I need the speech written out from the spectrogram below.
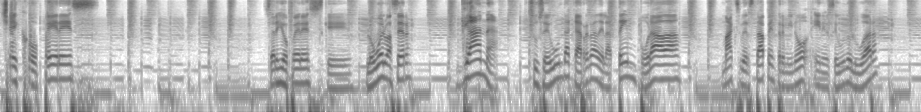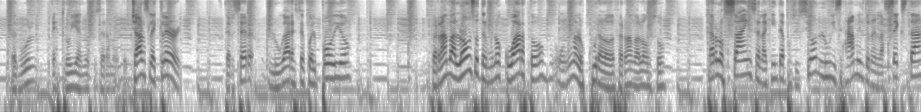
Checo Pérez. Sergio Pérez que lo vuelve a hacer. Gana su segunda carrera de la temporada. Max Verstappen terminó en el segundo lugar. Red Bull destruyendo sinceramente. Charles Leclerc, tercer lugar, este fue el podio. Fernando Alonso terminó cuarto, una locura lo de Fernando Alonso. Carlos Sainz en la quinta posición, Lewis Hamilton en la sexta,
